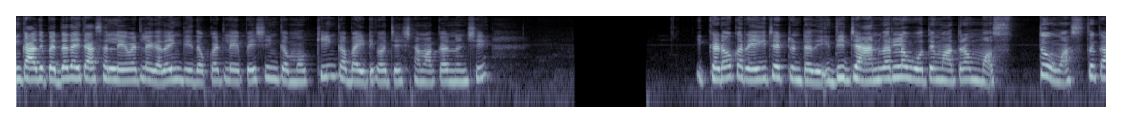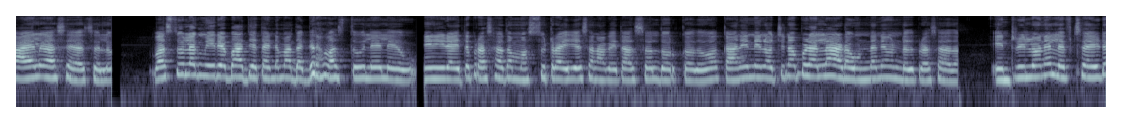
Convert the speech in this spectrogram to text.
ఇంకా అది పెద్దదైతే అసలు లేవట్లే కదా. ఇంక ఇది ఒకటి లేపేసి ఇంకా మొక్కి ఇంకా బయటికి వచ్చేసినాం అక్కడ నుంచి. ఇక్కడ ఒక రేగి చెట్టు ఉంటుంది. ఇది జాన్వరిలో పోతే మాత్రం మస్తు మస్తు కాయలు కాస్తాయి అసలు. వస్తువులకు మీరే బాధ్యత అంటే మా దగ్గర వస్తువులే లేవు. నేను ఇడైతే ప్రసాదం మస్తు ట్రై చేశాను నాకైతే అస్సలు దొరకదు. కానీ నేను వచ్చినప్పుడల్లా ఆడ ఉండనే ఉండదు ప్రసాదం. ఎంట్రీలోనే left side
